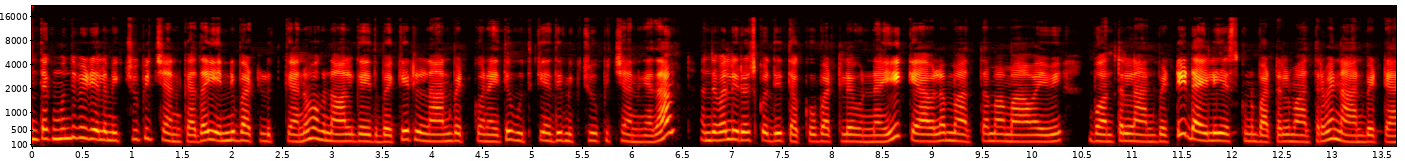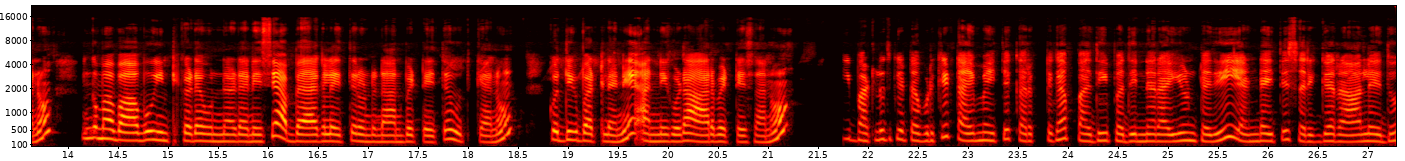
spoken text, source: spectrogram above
ఇంతకు ముందు వీడియోలో మీకు చూపించాను కదా ఎన్ని బట్టలు ఉతికాను ఒక నాలుగైదు బకెట్లు నానబెట్టుకొని అయితే ఉతికేది మీకు చూపించాను కదా. అందువల్ల ఈరోజు కొద్దిగా తక్కువ బట్టలే ఉన్నాయి. కేవలం మా అత్త మా మావయ్యవి బొంతలు నానబెట్టి డైలీ వేసుకున్న బట్టలు మాత్రమే నానబెట్టాను. ఇంకా మా బాబు ఇంటికడే ఉన్నాడు అనేసి ఆ బ్యాగులు అయితే రెండు నానబెట్టి అయితే ఉతికాను. కొద్దిగా బట్టలని అన్నీ కూడా ఆరబెట్టేశాను. ఈ బట్టలు ఉతికేటప్పటికి టైం అయితే కరెక్ట్గా పది పదిన్నర అయి ఉంటుంది ఎండ అయితే సరిగ్గా రాలేదు.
